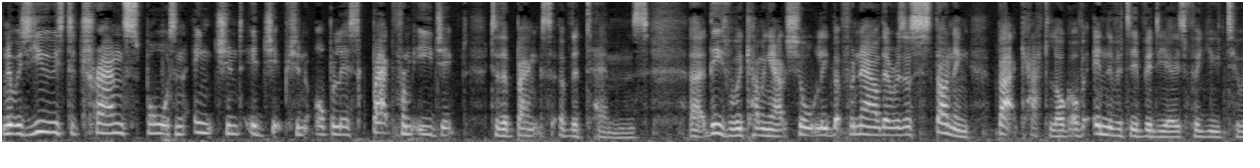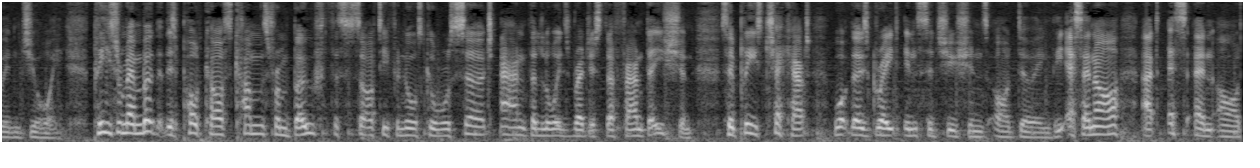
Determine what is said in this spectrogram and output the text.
and it was used to transport an ancient Egyptian obelisk back from Egypt to the banks of the Thames. Uh, these will be coming out shortly, but for now, there is a stunning back catalogue of innovative videos for you to enjoy. Please remember that this podcast comes from both the Society for Nautical Research and the Lloyd's Register Foundation, so please please check out what those great institutions are doing. The SNR at snr.org.uk,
